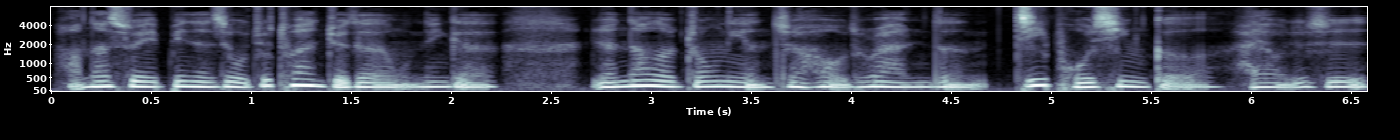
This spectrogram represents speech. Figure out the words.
好，那所以变成是，我就突然觉得，那个人到了中年之后，突然的鸡婆性格，还有就是。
